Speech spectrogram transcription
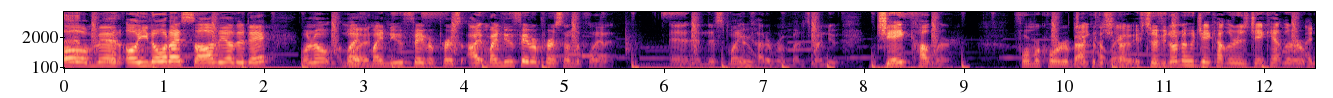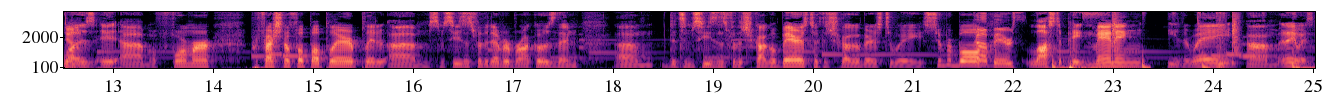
Oh man! Oh, you know what I saw the other day? Well, no, my, What? my new favorite person, I, my new favorite person on the planet, and, and this might Who? cut a room, but it's my new Jay Cutler, former quarterback Jay of the Cutler? Chicago. So if you don't know who Jay Cutler is, Jay Cutler was a, um, a former professional football player, played um, some seasons for the Denver Broncos, then um, did some seasons for the Chicago Bears, took the Chicago Bears to a Super Bowl, Go Bears. lost to Peyton Manning. Either way, um, and anyways,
